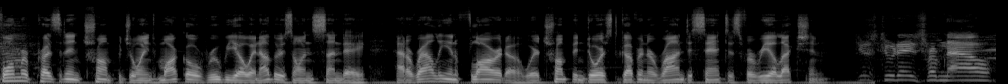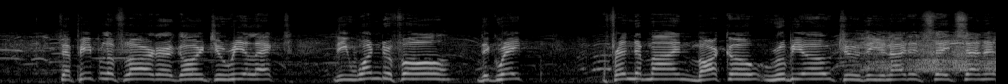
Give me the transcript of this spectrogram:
Former President Trump joined Marco Rubio and others on Sunday at a rally in Florida where Trump endorsed Governor Ron DeSantis for re-election. Just two days from now, the people of Florida are going to reelect the wonderful, the great friend of mine, Marco Rubio, to the United States Senate.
